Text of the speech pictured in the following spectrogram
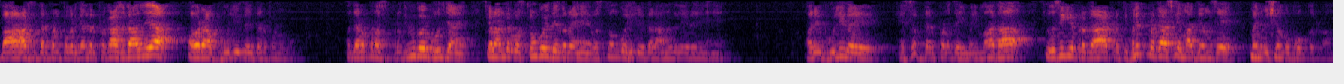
बाहर से दर्पण पकड़ के अंदर प्रकाश डाल दिया और आप भूल गए दर्पण को। दर्पण प्रतिबिंब को भूल जाए, केवल अंदर वस्तुओं को ही देख रहे हैं, वस्तुओं को ही लेकर आनंद ले रहे हैं। अरे भूल ही गए ये सब दर्पण का ही महिमा था कि उसी के प्रकाश, प्रतिफलित प्रकाश के माध्यम से मैं इन विषयों को भोग कर रहा हूँ।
